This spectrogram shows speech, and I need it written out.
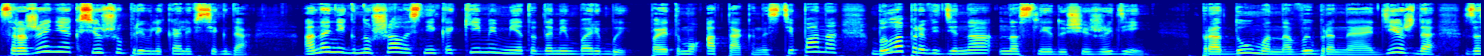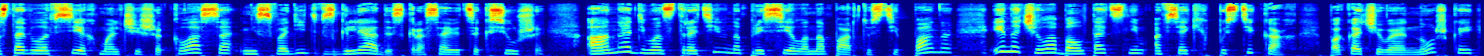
Сражения Ксюшу привлекали всегда – она не гнушалась никакими методами борьбы, поэтому атака на Степана была проведена на следующий же день. Продуманно выбранная одежда заставила всех мальчишек класса не сводить взгляды с красавицы Ксюши, а она демонстративно присела на парту Степана и начала болтать с ним о всяких пустяках, покачивая ножкой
